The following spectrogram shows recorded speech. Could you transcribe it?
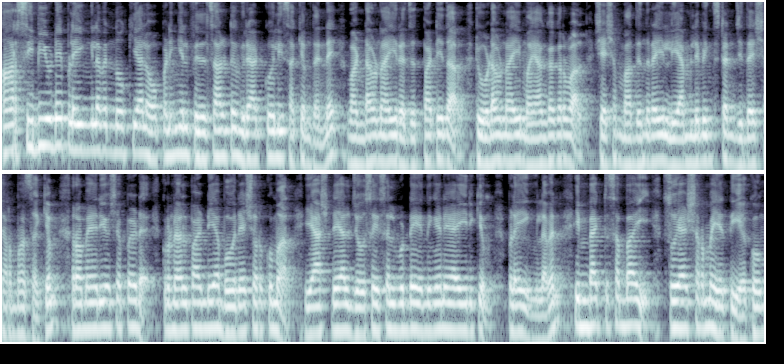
ആർ സി ബിയുടെ പ്ലേയിങ് ഇലവൻ നോക്കിയാൽ ഓപ്പണിംഗിൽ ഫിൽസാൾട്ട് വിരാട് കോഹ്ലി സഖ്യം തന്നെ വൺ ഡൗണായി രജത് പാട്ടീദാർ ടു ഡൗണായി മയാങ്ക് അഗർവാൾ ശേഷം മധ്യനിരയിൽ ലിയാം ലിവിങ്സ്റ്റൺ ജിതേഷ് ശർമ്മ സഖ്യം Romario Shepherd Krunal Pandya Bhuvneshwar Kumar Yash Dayal Josh Hazlewood എന്നിങ്ങനെയായിരിക്കും പ്ലേയിങ് ഇലവൻ ഇമ്പാക്ട് സബായി സുയാഷ് ശർമ്മ എത്തിയേക്കും.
